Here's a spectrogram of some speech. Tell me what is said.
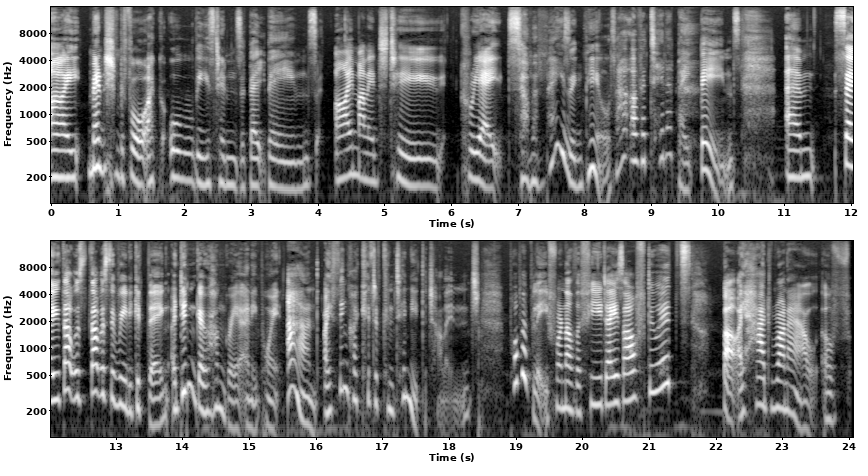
I mentioned before I got all these tins of baked beans. I managed to create some amazing meals out of a tin of baked beans. Um, so that was that was the really good thing. I didn't go hungry at any point, and I think I could have continued the challenge probably for another few days afterwards. But I had run out of,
